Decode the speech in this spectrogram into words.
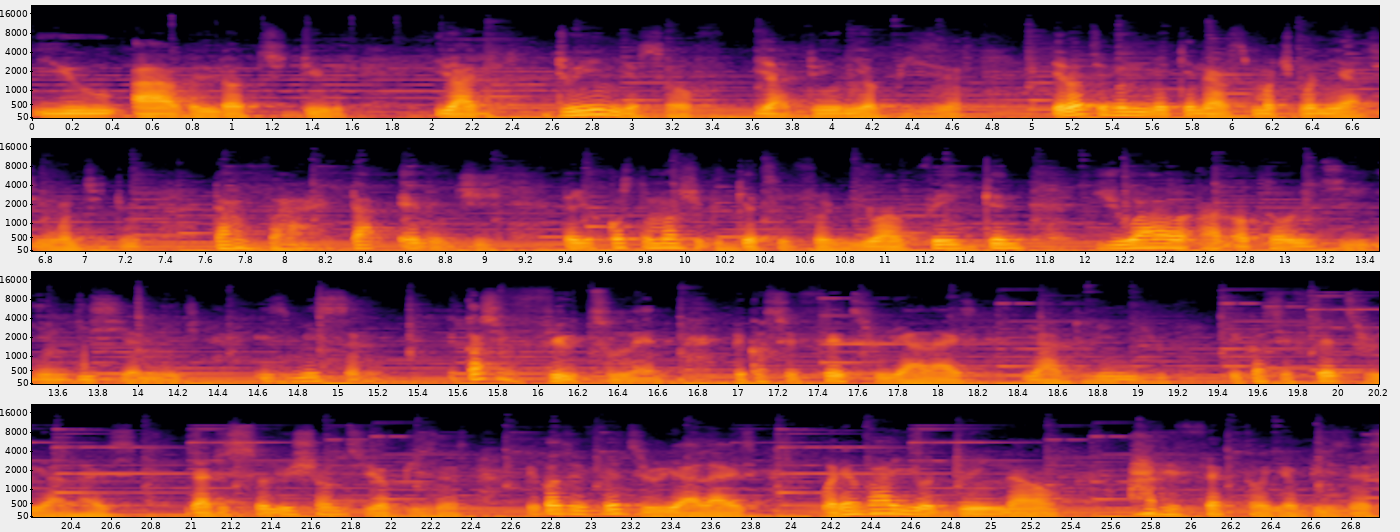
You have a lot to do you are doing yourself, you are doing your business. You're not even making as much money as you want to do. That vibe, that energy that your customers should be getting from you and thinking you are an authority in this your niche is missing because you fail to learn, because you fail to realize you are doing you, because you fail to realize you are the solution to your business, because you fail to realize whatever you're doing now have effect on your business.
